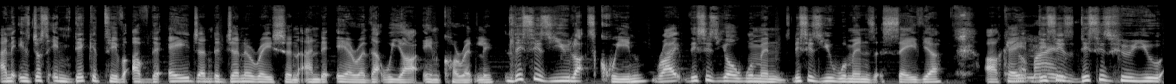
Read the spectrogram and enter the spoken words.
And it is just indicative of the age and the generation and the era that we are in currently. This is you lot's queen, right? This is your woman. This is you woman's savior. Okay. This is, this is who you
